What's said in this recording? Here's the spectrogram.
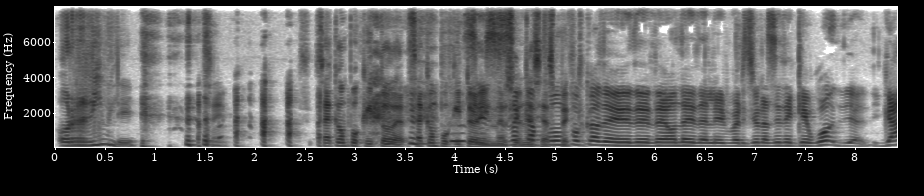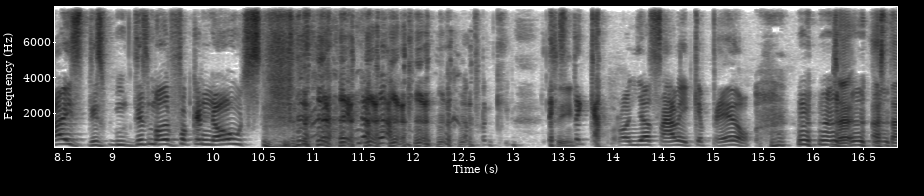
Horrible. Sí. Saca un poquito de, saca un poquito de inmersión ese aspecto. un poco de, de, de, de, la inversión así de que, what, guys, this, this motherfucker knows. Este cabrón ya sabe qué pedo. O sea, hasta,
